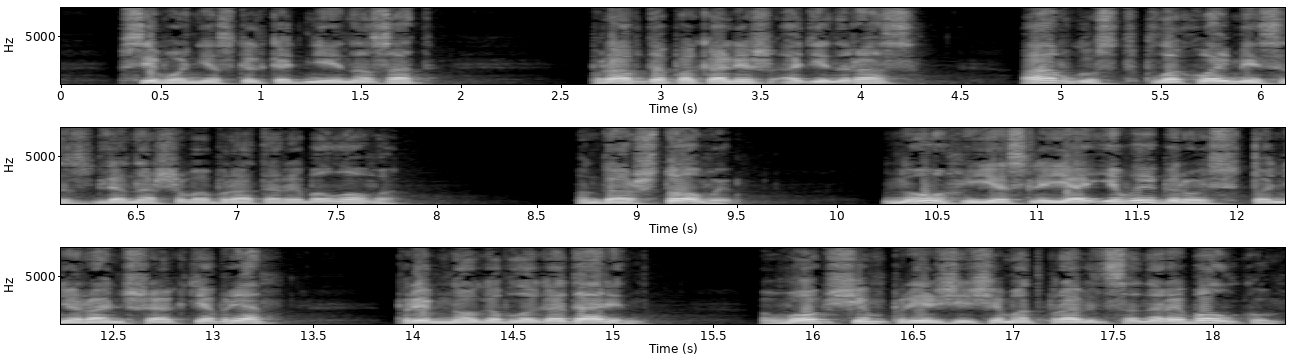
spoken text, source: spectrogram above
— «всего несколько дней назад. Правда, пока лишь один раз. Август — плохой месяц для нашего брата рыболова». «Да что вы! Ну, если я и выберусь, то не раньше октября. Премного благодарен. В общем, прежде чем отправиться на рыбалку,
